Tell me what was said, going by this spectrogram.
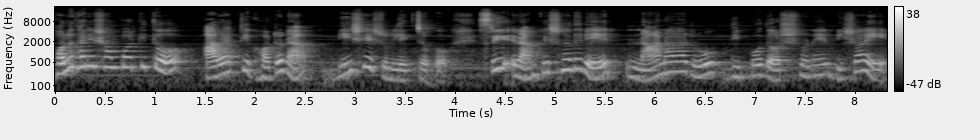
হলধারী সম্পর্কিত আরও একটি ঘটনা বিশেষ উল্লেখযোগ্য। শ্রী রামকৃষ্ণদেবের নানা রূপ দিব্য দর্শনের বিষয়ে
